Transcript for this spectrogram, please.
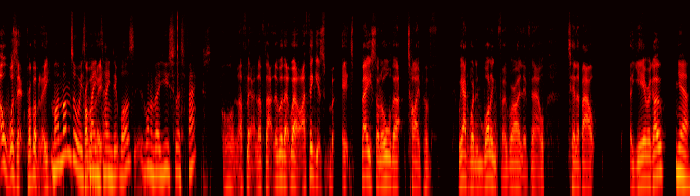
Oh, was it? Probably. My mum's always Probably. maintained it was one of her useless facts. Oh, lovely. I love that. Well, that- well, I think it's it's based on all that type of. We had one in Wallingford, where I live now, till about a year ago, Yeah.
